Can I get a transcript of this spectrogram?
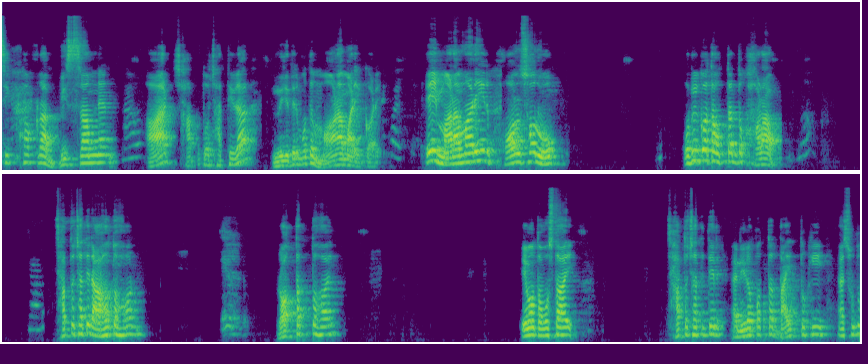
শিক্ষকরা বিশ্রাম নেন আর ছাত্রছাত্রীরা নিজেদের মধ্যে মারামারি করে। এই মারামারির ফলস্বরূপ অভিজ্ঞতা অত্যন্ত খারাপ। ছাত্রছাত্রীরা আহত হন, রক্তাক্ত হয়। এমত অবস্থায় ছাত্রছাত্রীদের নিরাপত্তার দায়িত্ব কি শুধু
